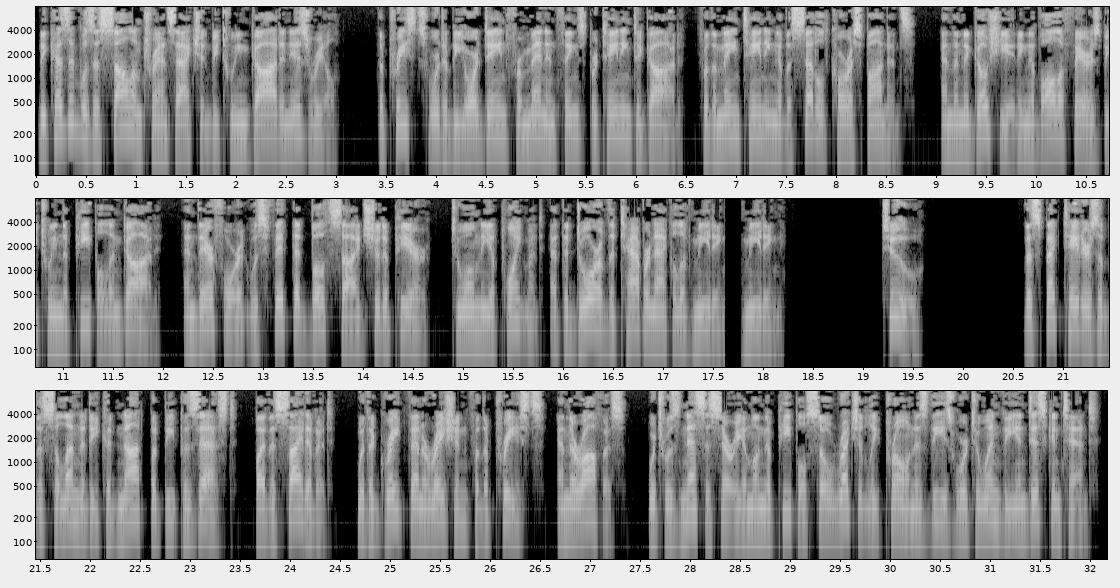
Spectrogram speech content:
Because it was a solemn transaction between God and Israel, the priests were to be ordained for men in things pertaining to God, for the maintaining of a settled correspondence, and the negotiating of all affairs between the people and God, and therefore it was fit that both sides should appear, to own the appointment at the door of the tabernacle of meeting. meeting. 2. The spectators of the solemnity could not but be possessed, by the sight of it, with a great veneration for the priests and their office, which was necessary among a people so wretchedly prone as these were to envy and discontent.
